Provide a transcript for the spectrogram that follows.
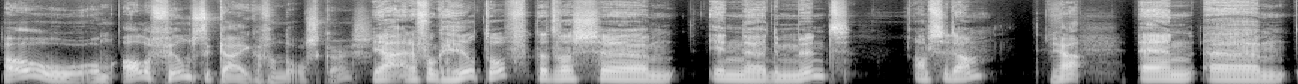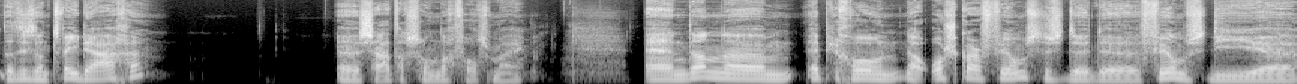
Oh, om alle films te kijken van de Oscars. Ja, en dat vond ik heel tof. Dat was ehm, in eh, de Munt, Amsterdam. Ja. En ehm, dat is dan twee dagen. Eh, zaterdag, zondag volgens mij. En dan ehm, heb je gewoon nou, Oscar-films. Dus de, de films die eh,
